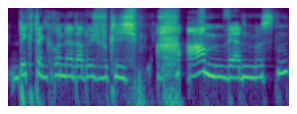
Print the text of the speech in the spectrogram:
Big Tech-Gründer dadurch wirklich arm werden müssten,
